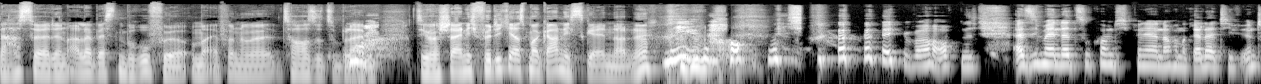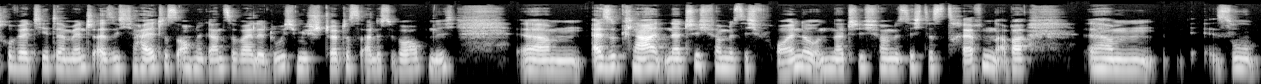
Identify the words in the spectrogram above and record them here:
Da hast du ja den allerbesten Beruf für, um einfach nur zu Hause zu bleiben. Ja. Hat sich wahrscheinlich für dich erstmal gar nichts geändert, ne? Nee, überhaupt nicht. überhaupt nicht. Also ich meine, dazu kommt, ich bin ja noch ein relativ introvertierter Mensch. Also ich halte es auch eine ganze Weile durch. Mich stört das alles überhaupt nicht. Ähm, also klar, natürlich vermisse ich Freunde und natürlich vermisse ich das Treffen, aber ähm, so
